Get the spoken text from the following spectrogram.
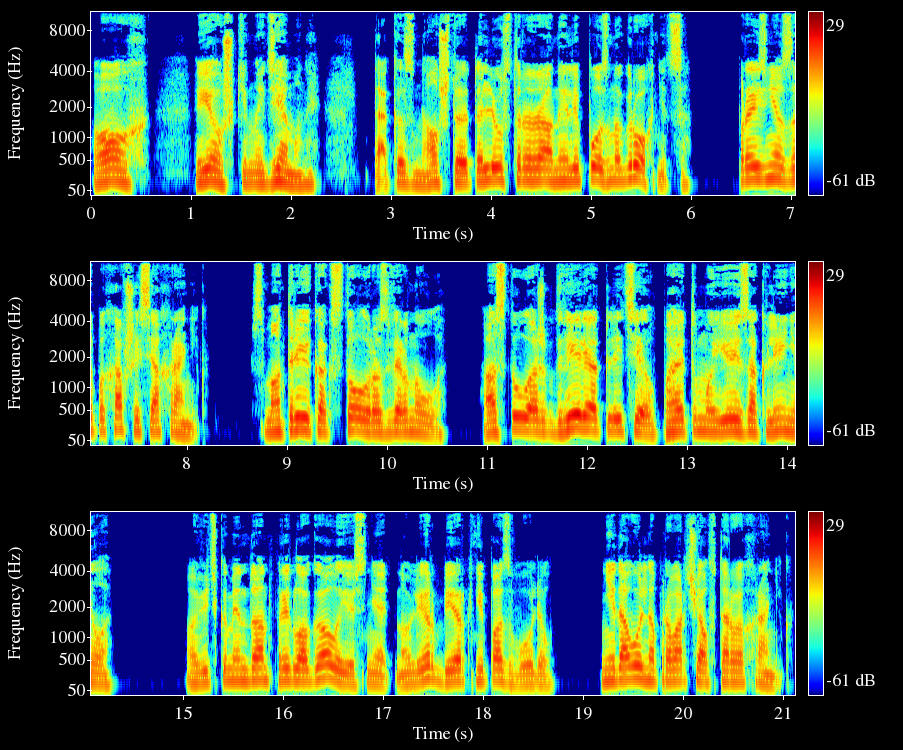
«Ох, ёшкины демоны! Так и знал, что эта люстра рано или поздно грохнется», — произнес запыхавшийся охранник. «Смотри, как стол развернуло, а стул аж к двери отлетел, поэтому ее и заклинило». А ведь комендант предлагал ее снять, но Лер Берг не позволил. Недовольно проворчал второй охранник.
